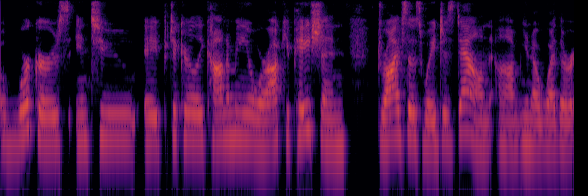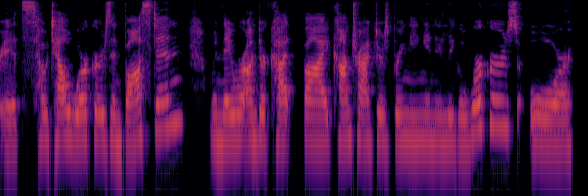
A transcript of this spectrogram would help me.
workers into a particular economy or occupation drives those wages down. Um, you know, whether it's hotel workers in Boston when they were undercut by contractors bringing in illegal workers, or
